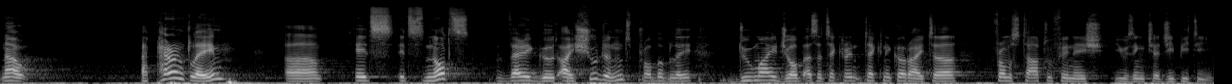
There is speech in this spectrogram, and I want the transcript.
Now, apparently, uh, it's, it's not very good. I shouldn't probably do my job as a tec technical writer from start to finish using ChatGPT.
